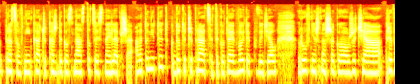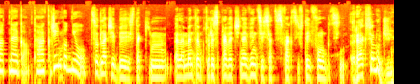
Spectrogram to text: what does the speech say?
y, pracownika, czy każdego z nas to, co jest najlepsze. Ale to nie dotyczy pracy, tylko tak jak Wojtek powiedział, również naszego życia prywatnego, tak? Dzień po dniu. Co dla ciebie jest takim elementem, który sprawia ci najwięcej satysfakcji w tej funkcji? Reakcja ludzi.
